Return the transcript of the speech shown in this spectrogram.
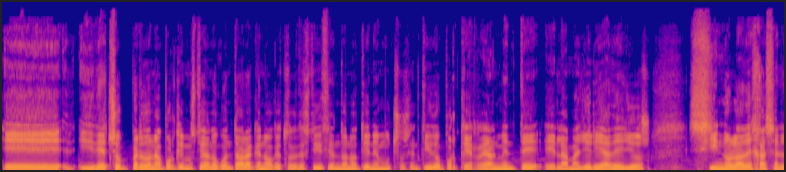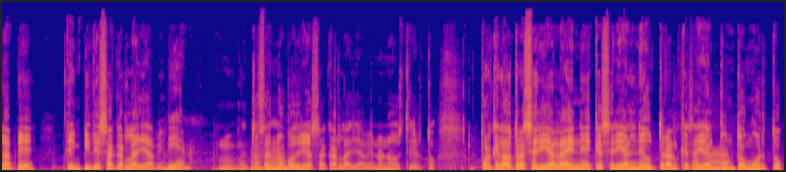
eh, y de hecho, perdona, porque me estoy dando cuenta ahora que no, que esto que te estoy diciendo no tiene mucho sentido, porque realmente eh, la mayoría de ellos, si no la dejas en la P, te impide sacar la llave. Bien. Entonces uh -huh. no podría sacar la llave, no, no es cierto. Porque la otra sería la N, que sería el neutral, que sería uh -huh. el punto muerto,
